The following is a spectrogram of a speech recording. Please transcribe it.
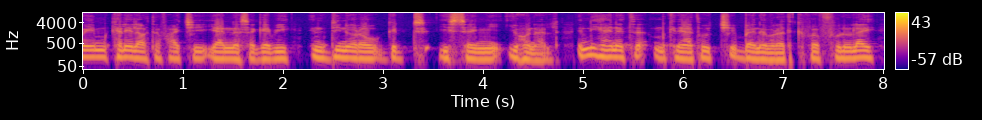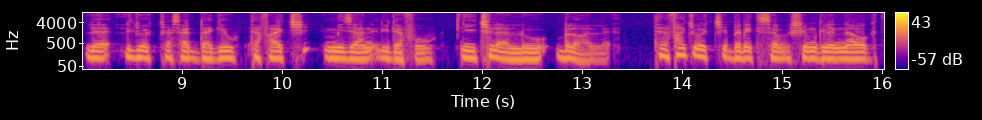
ወይም ከሌላው ተፋቺ ያነሰ ገቢ እንዲኖረው ግድ ይሰኝ ይሆናል። እኒህ አይነት ምክንያቶች በንብረት ክፍፍሉ ላይ ለልጆች አሳዳጊው ተፋች ሚዛን ሊደፉ ይችላሉ ብለዋል። ተፋጪዎች በቤተሰብ ሽምግልና ወቅት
